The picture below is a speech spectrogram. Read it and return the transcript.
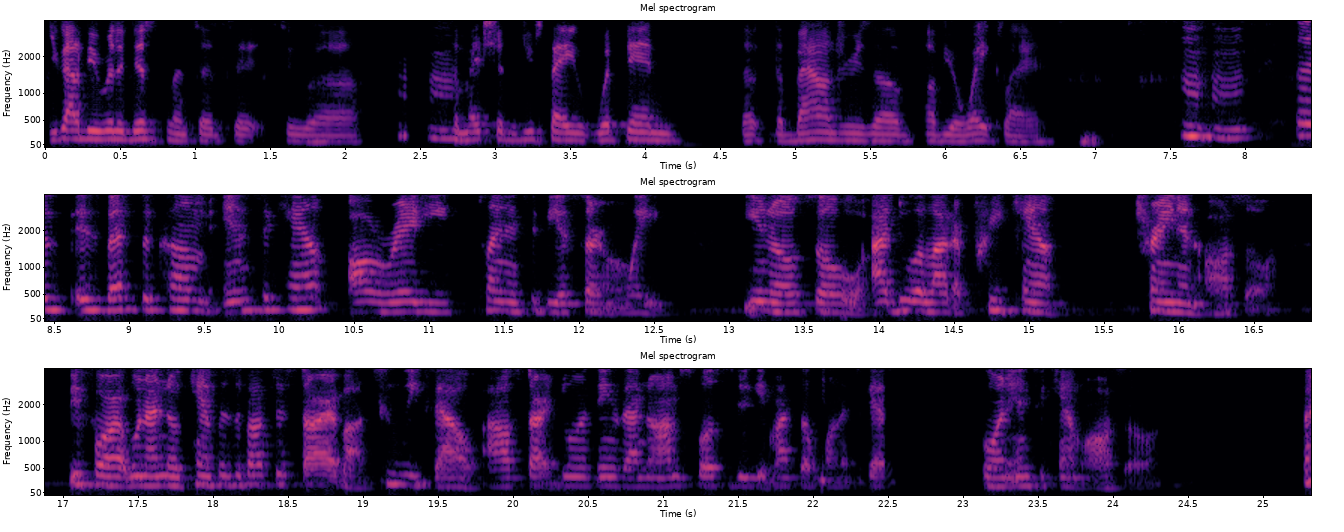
You got to be really disciplined to to to uh, to Mhm, make sure that you stay within the, the boundaries of of your weight class. mhm. So it's, it's best to come into camp already planning to be a certain weight, you know. So I do a lot of pre-camp training also. Before when I know camp is about to start, about two weeks out, I'll start doing things I know I'm supposed to do, get myself on a schedule going into camp also.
